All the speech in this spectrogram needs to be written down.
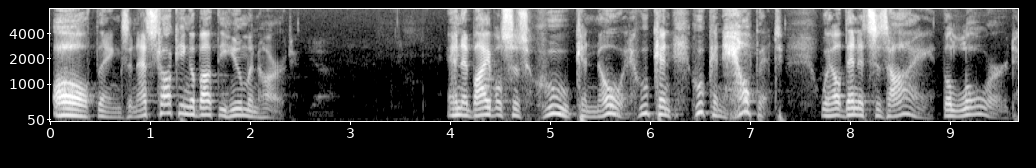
all things. And that's talking about the human heart. And the Bible says, who can know it? Who can, who can help it? Well, then it says, I, the Lord,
